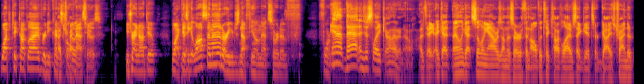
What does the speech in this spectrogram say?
watch TikTok Live, or do you kind I of scroll try past to. those? You try not to. Why? Because you get lost in it, or you're just not feeling that sort of format? Yeah, that and just like I don't know. I, I got I only got so many hours on this earth, and all the TikTok lives I get are guys trying to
